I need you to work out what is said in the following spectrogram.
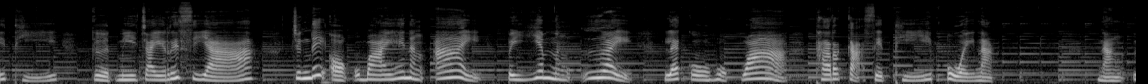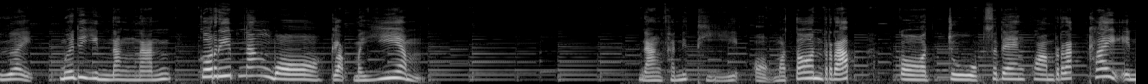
ณิถีเกิดมีใจริษยา จึงได้ออกอุบายให้นางอ้ายไปเยี่ยมนางเอื้อย และโกหกว่าทารกะเศรษฐีป่วยหนัก นางเอื้อยเมื่อได้ยินดังนั้นก็รีบนั่งวอกลับมาเยี่ยม นางคณิถีออกมาต้อนรับ กอดจูบแสดงความรักใคร่เอ็น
